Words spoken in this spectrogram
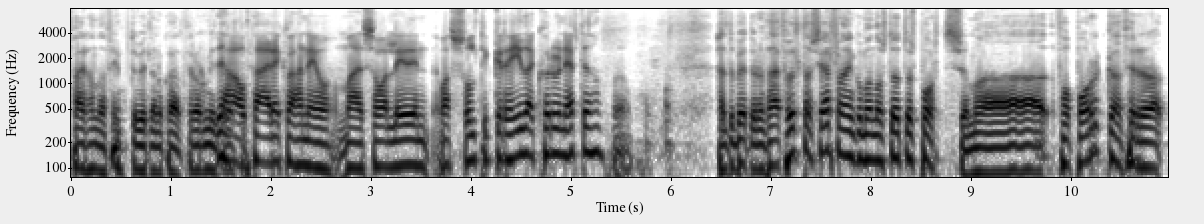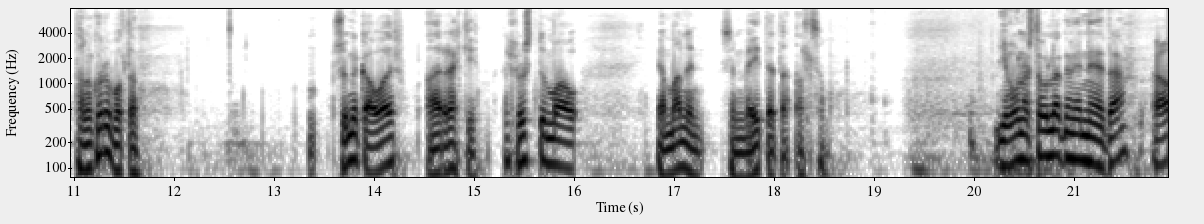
fær hann það 50 villinu hvað, þrjár mítið Já, það er eitthvað hann og maður sá að leiðin var svolítið greiða kurvin eftir það. Heldur betur en það er fullt af sérfræðingum hann á stötu sport sem að fá borgað fyrir að tala um körfubólta sumir gáðir, aðrir ekki. En hlustum á já, mannin sem veit þetta allt saman Ég vona að stólarnir vinni þetta. Já,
